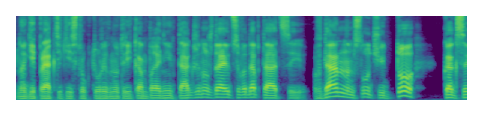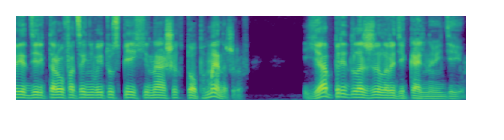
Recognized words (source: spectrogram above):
Многие практики и структуры внутри компании также нуждаются в адаптации. В данном случае то, как совет директоров оценивает успехи наших топ-менеджеров. Я предложил радикальную идею.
